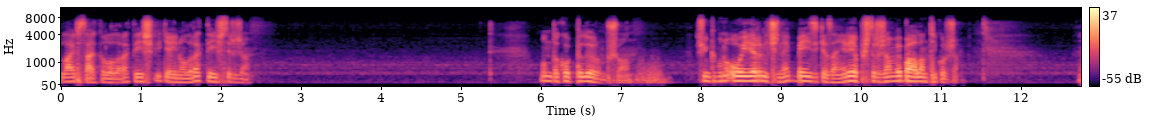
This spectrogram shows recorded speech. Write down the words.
Lifecycle olarak, değişiklik yayını olarak değiştireceğim. Bunu da kopyalıyorum şu an. Çünkü bunu OER'ın içine basic yazan yere yapıştıracağım ve bağlantıyı kuracağım. Ee,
